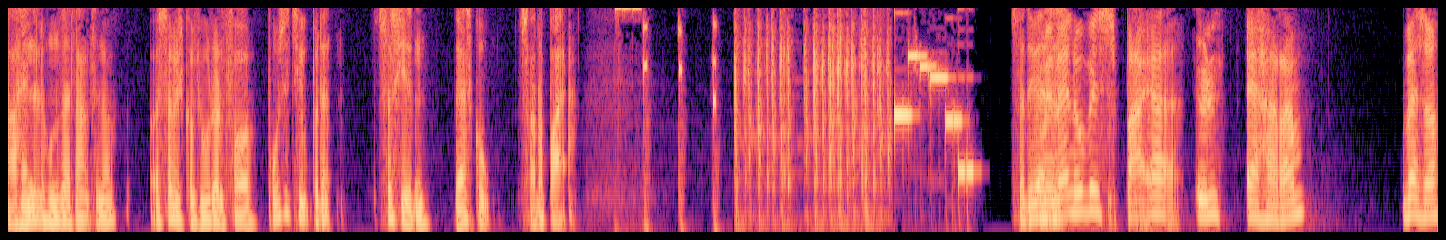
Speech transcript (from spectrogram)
har han eller hun været lang tid nok? Og så hvis computeren får positiv på den, så siger den, værsgo, så er der bajer. Så det vil Men altså... hvad nu, hvis bajer øl er haram? Hvad så?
